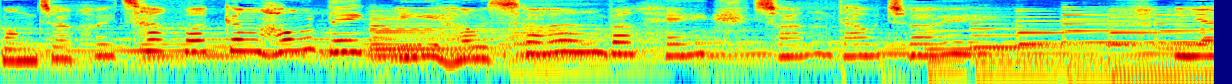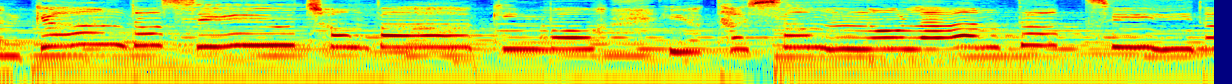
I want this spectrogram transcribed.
忙着去策划更好的以后，想不起想斗嘴。人间多少疮疤见报，若太深奥，懒得知道。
